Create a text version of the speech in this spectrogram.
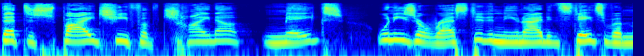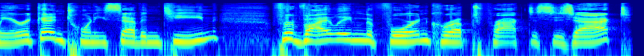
that the spy chief of China makes when he's arrested in the United States of America in 2017 for violating the Foreign Corrupt Practices Act.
